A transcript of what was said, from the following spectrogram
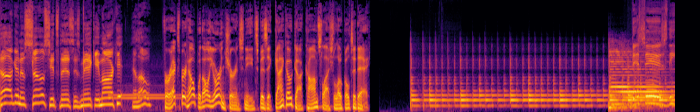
Doug and Associates, this is Mickey Market. Hello? For expert help with all your insurance needs, visit geico.com slash local today. This is the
